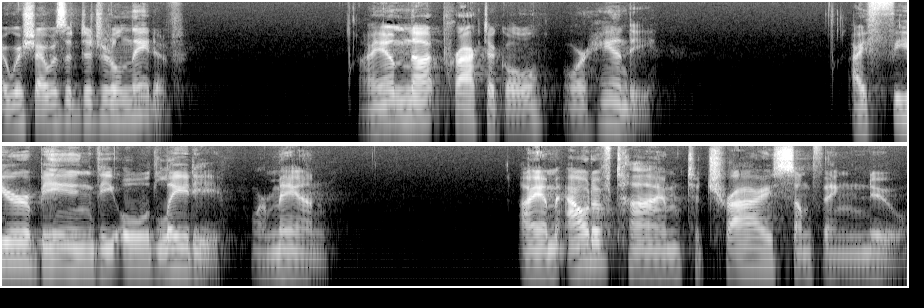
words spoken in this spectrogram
I wish I was a digital native. I am not practical or handy. I fear being the old lady or man. I am out of time to try something new.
